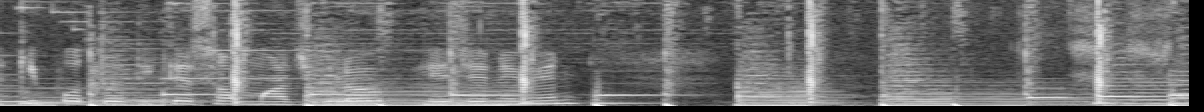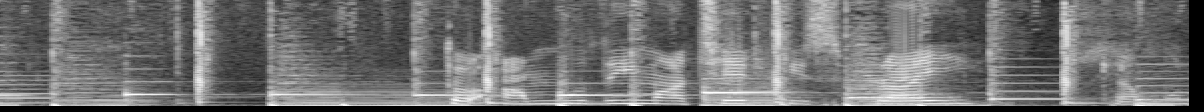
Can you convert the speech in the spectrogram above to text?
একই পদ্ধতিতে সব মাছগুলো ভেজে নেবেন। তো আমুদি মাছের ফিশ ফ্রাই কেমন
